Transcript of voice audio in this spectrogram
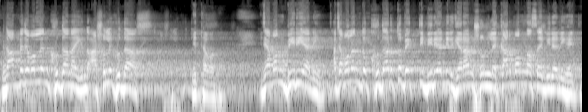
কিন্তু আপনি যে বললেন, ক্ষুধা নাই, কিন্তু আসলে ক্ষুধা আছে, মিথ্যা কথা। যেমন বিরিয়ানি। আচ্ছা বলেন তো, ক্ষুধার্ত ব্যক্তি বিরিয়ানির ঘেরান শুনলে কার মন না চায় বিরিয়ানি খাইতে?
